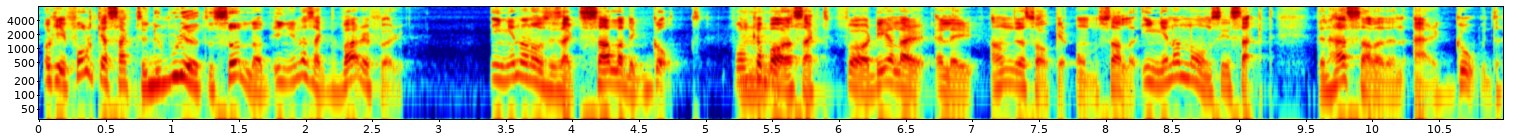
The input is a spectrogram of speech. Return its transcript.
Okej, folk har sagt att du borde äta sallad. Ingen har sagt varför. Ingen har någonsin sagt sallad är gott. Folk har bara sagt fördelar eller andra saker om sallad. Ingen har någonsin sagt den här salladen är god.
